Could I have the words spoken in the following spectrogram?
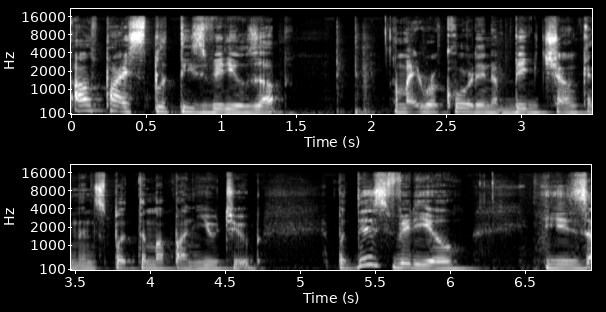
I'll probably split these videos up. I might record in a big chunk and then split them up on YouTube. But this video is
